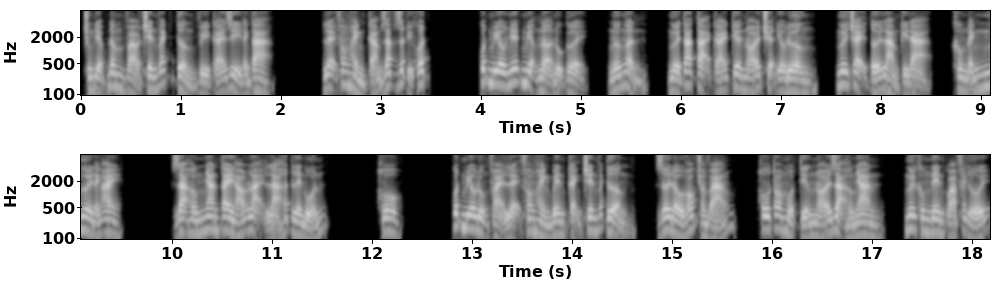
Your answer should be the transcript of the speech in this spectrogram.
trùng điệp đâm vào trên vách tường vì cái gì đánh ta? Lệ phong hành cảm giác rất bị khuất. Quất miêu nết miệng nở nụ cười, ngớ ngẩn, người ta tại cái kia nói chuyện yêu đương, ngươi chạy tới làm kỳ đà, không đánh ngươi đánh ai? Dạ hồng nhan tay háo lại là hất lên bốn. Hô. Quất miêu đụng phải lệ phong hành bên cạnh trên vách tường rơi đầu vóc tròn váng, hô to một tiếng nói dạ hồng nhan, ngươi không nên quá phép lối.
